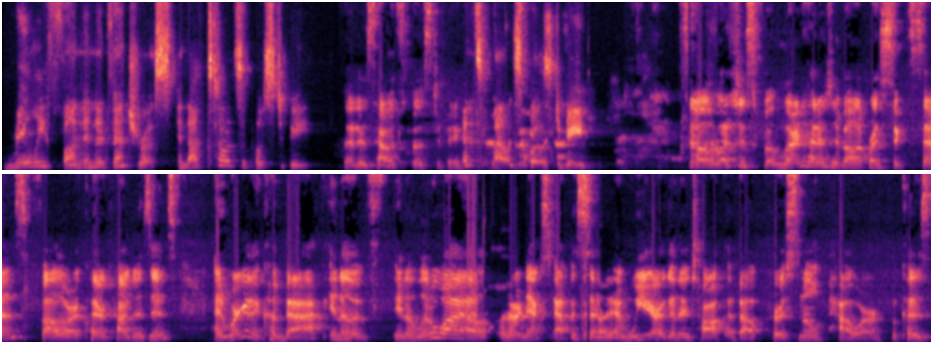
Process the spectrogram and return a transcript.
really fun and adventurous. And that's how it's supposed to be. That is how it's supposed to be. That's how it's supposed to be. So let's just learn how to develop our sixth sense, follow our claircognizance, and we're going to come back in a in a little while on our next episode, and we are going to talk about personal power because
